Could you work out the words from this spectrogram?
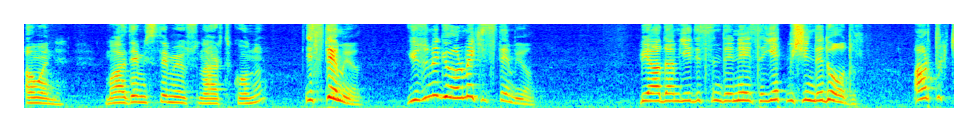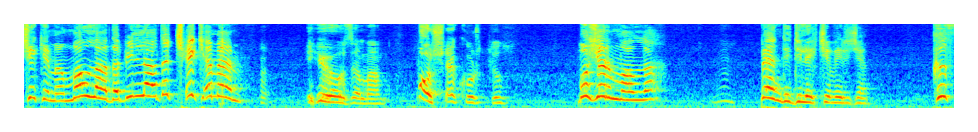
Ama ne? Madem istemiyorsun artık onu. İstemiyorum. Yüzünü görmek istemiyorum. Bir adam yedisinde neyse yetmişinde de odur. Artık çekemem. Vallahi da billahi da çekemem. İyi o zaman. Boşa kurtul. Boşarım vallahi. Ben de dilekçe vereceğim. Kız,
